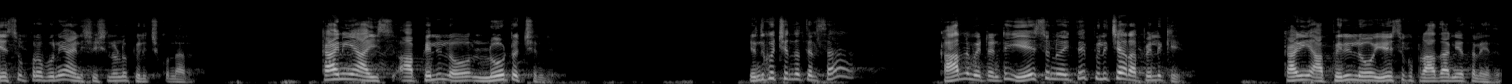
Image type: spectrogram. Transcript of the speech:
యేసు ప్రభుని ఆయన శిష్యులను పిలుచుకున్నారు. కానీ ఆ ఆ పెళ్ళిలో లోటు వచ్చింది ఎందుకు వచ్చిందో తెలుసా? కారణం ఏంటంటే యేసును అయితే పిలిచారు ఆ పెళ్ళికి. కానీ ఆ పెళ్ళిలో యేసుకు ప్రాధాన్యత లేదు.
